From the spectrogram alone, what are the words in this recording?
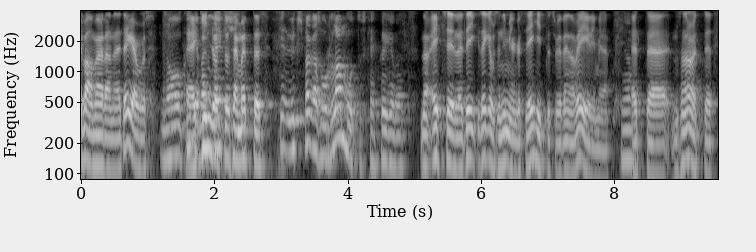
ebamäärane tegevus no,. Eh, kindlustuse käib, mõttes. üks väga suur lammutus käib kõigepealt. no ehk selle te tegevuse nimi on kas ehitus või renoveerimine. et äh, ma saan aru, et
